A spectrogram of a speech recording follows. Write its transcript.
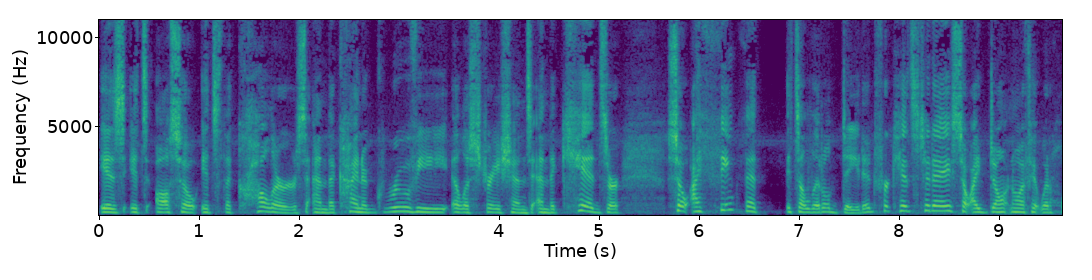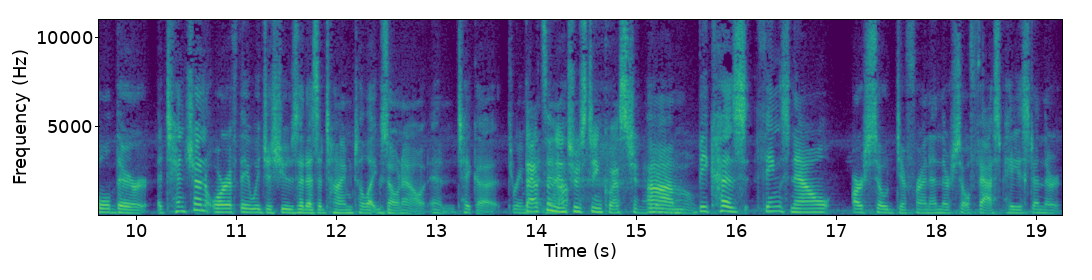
is it's also, it's the colors and the kind of groovy illustrations and the kids are, so I think that it's a little dated for kids today. So I don't know if it would hold their attention or if they would just use it as a time to like zone out and take a three minute That's an nap. interesting question. I don't know. Um, because things now are so different and they're so fast paced and they're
